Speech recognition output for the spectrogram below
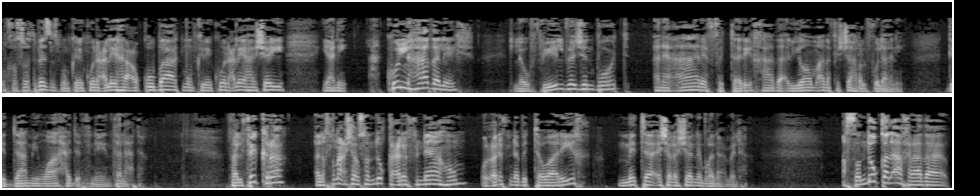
وخسرت business ممكن يكون عليها عقوبات ممكن يكون عليها شيء. يعني كل هذا ليش؟ لو في ال vision board أنا عارف في التاريخ هذا اليوم أنا في الشهر الفلاني قدامي واحد اثنين ثلاثة. فالفكرة ال 12 صندوق عرفناهم وعرفنا بالتواريخ متى إيش الأشياء اللي نبغى نعملها. الصندوق الآخر هذا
